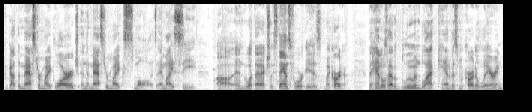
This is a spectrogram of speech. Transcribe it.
We've got the Master Mic Large and the Master Mic Small. It's MIC uh, and what that actually stands for is micarta. The handles have a blue and black canvas micarta layering.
